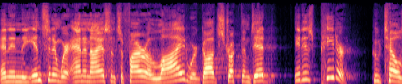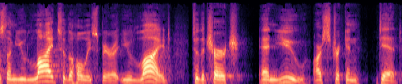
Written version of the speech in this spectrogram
And in the incident where Ananias and Sapphira lied, where God struck them dead, it is Peter who tells them, You lied to the Holy Spirit, you lied to the church, and you are stricken dead.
